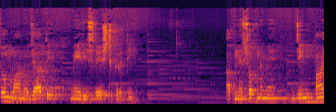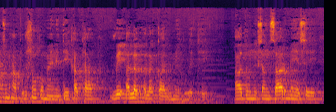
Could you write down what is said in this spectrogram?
तुम मानो जाति मेरी श्रेष्ठ कृति। अपने स्वप्न में जिन पाँच महापुरुषों को मैंने देखा था, वे अलग अलग काल में हुए थे। आधुनिक संसार में ऐसे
